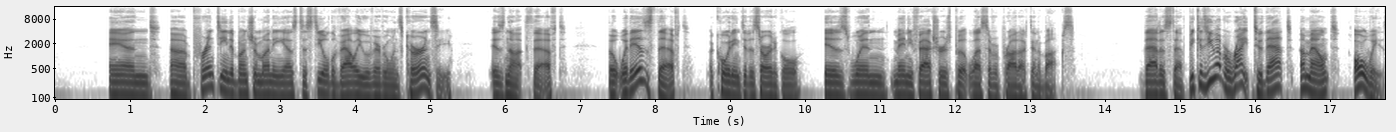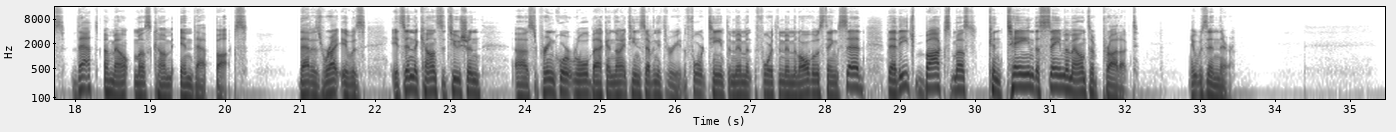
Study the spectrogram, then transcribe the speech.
And uh, printing a bunch of money as to steal the value of everyone's currency is not theft. But what is theft, according to this article, is when manufacturers put less of a product in a box. That is theft because you have a right to that amount always. That amount must come in that box. That is right. It was it's in the Constitution. Uh, Supreme Court rule back in 1973, the 14th Amendment, the Fourth Amendment, all those things said that each box must contain the same amount of product. It was in there.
